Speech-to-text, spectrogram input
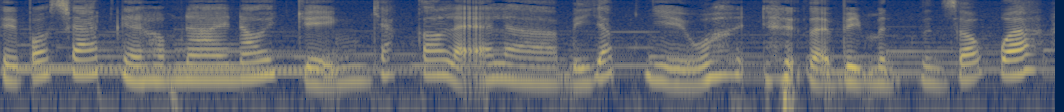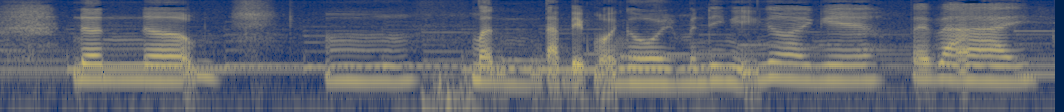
Thì podcast ngày hôm nay nói chuyện chắc có lẽ là bị dấp nhiều tại vì mình mình sốt quá. Nên uh, mình tạm biệt mọi người. Mình đi nghỉ ngơi nghe bye bye.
